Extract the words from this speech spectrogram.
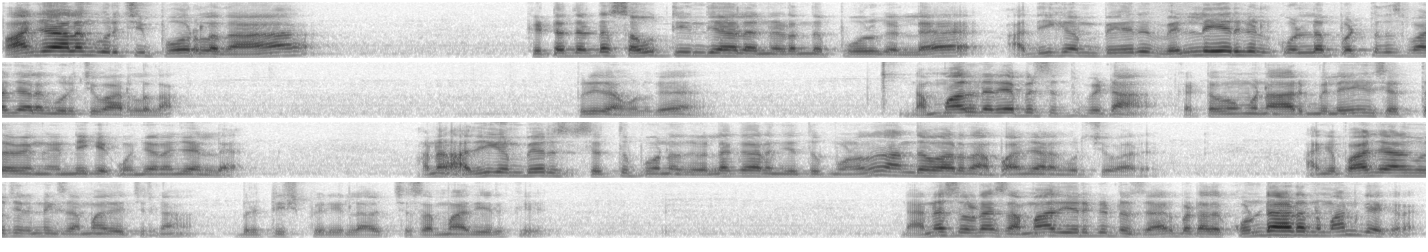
பாஞ்சாலங்குறிச்சி போர்ல தான் கிட்டத்தட்ட சவுத் இந்தியாவில் நடந்த போர்களில் அதிகம் பேர் வெள்ளையர்கள் கொல்லப்பட்டது பாஞ்சாலங்குறிச்சி வாரில் தான். புரியுதா உங்களுக்கு? நம்மால் நிறைய பேர் செத்து போயிட்டான். கட்டபொம்மன் ஆர்மிலையும் செத்தவங்க எண்ணிக்கை கொஞ்சம் நஞ்சம் இல்லை. ஆனால் அதிகம் பேர் செத்து போனது வெள்ளைக்காரன் செத்து போனதும் அந்த வாரம் தான் பாஞ்சாலங்குறிச்சி வார். அங்கே பாஞ்சாலங்குறிச்சியில் இன்னைக்கு சமாதி வச்சுருக்கான். பிரிட்டிஷ் பீரியடில் வச்ச சமாதி இருக்குது நான் என்ன சொல்கிறேன் சமாதி இருக்கட்டும் சார் பட் அதை கொண்டாடணுமான்னு கேட்குறேன்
